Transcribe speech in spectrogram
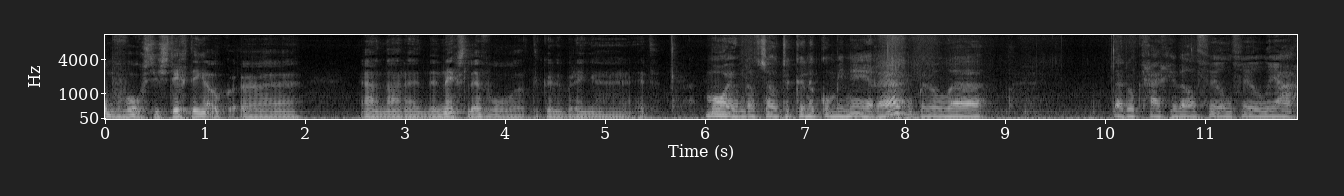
Om vervolgens die stichtingen ook eh, ja, naar eh, de next level eh, te kunnen brengen. Ed. mooi om dat zo te kunnen combineren. Hè? Ik bedoel, daardoor krijg je wel veel, veel, ja,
